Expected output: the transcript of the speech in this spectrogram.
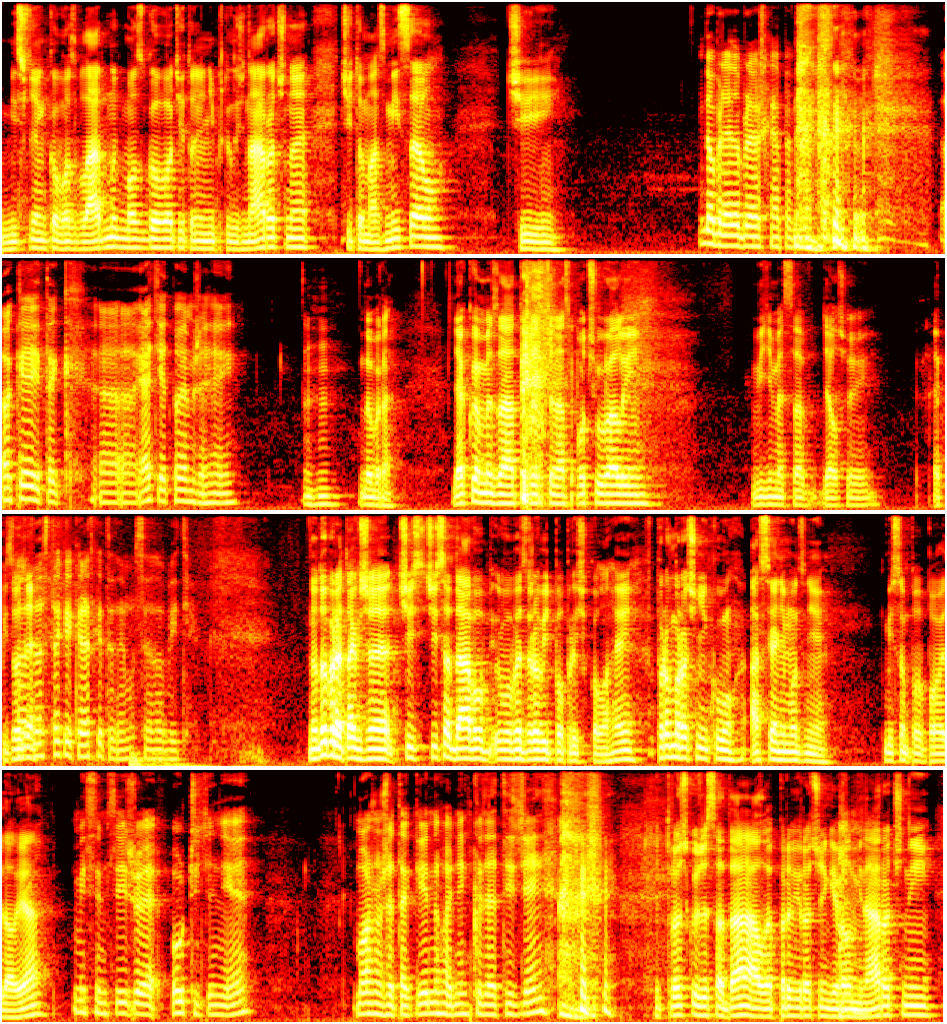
myšlienkovo zvládnuť mozgovo, či to není príliš náročné, či to má zmysel, či... Dobre, dobre, už chápem. OK, tak uh, ja ti odpoviem, že hej. Uh-huh, dobre. Ďakujeme za to, že ste nás počúvali. Vidíme sa v ďalšej epizóde. Ale zase také krátke to nemuselo byť. No dobre, takže či, či sa dá vôbec robiť popri škole, hej? V prvom ročníku asi ani moc nie. By som to povedal ja. Myslím si, že určite nie. Možno, že tak jednu hodinku za týždeň. Trošku, že sa dá, ale prvý ročník je veľmi náročný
